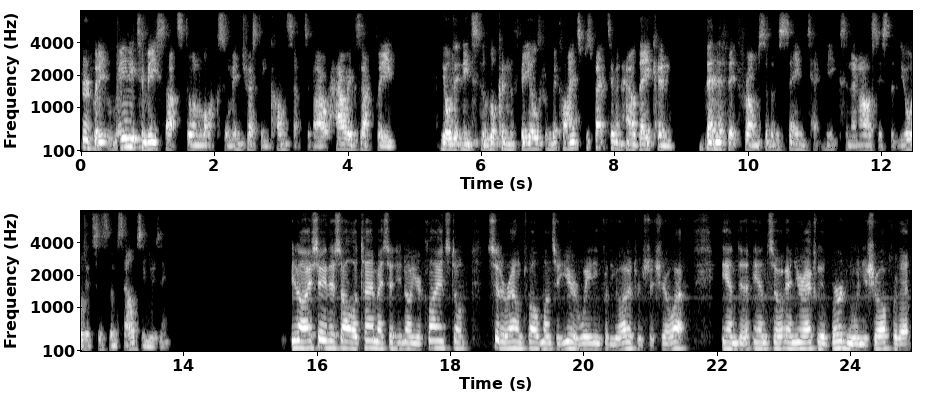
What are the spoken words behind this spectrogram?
Sure. But it really, to me, starts to unlock some interesting concepts about how exactly the audit needs to look and feel from the client's perspective and how they can benefit from some of the same techniques and analysis that the auditors themselves are using. You know, I say this all the time. I said, you know, your clients don't sit around 12 months a year waiting for the auditors to show up. And, uh, and so, and you're actually a burden when you show up for that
